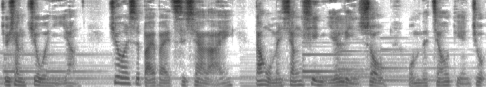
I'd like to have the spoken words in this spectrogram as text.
就像救恩一样，救恩是白白赐下来。当我们相信也领受，我们的焦点就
